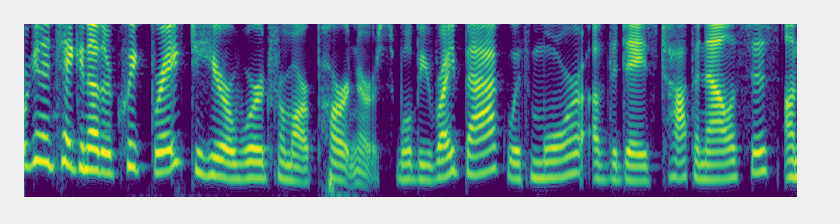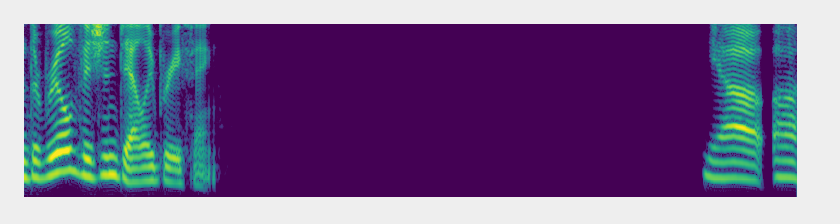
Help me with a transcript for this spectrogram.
we're going to take another quick break to hear a word from our partners. We'll be right back with more of the day's top analysis on the Real Vision Daily Briefing. Yeah, uh,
